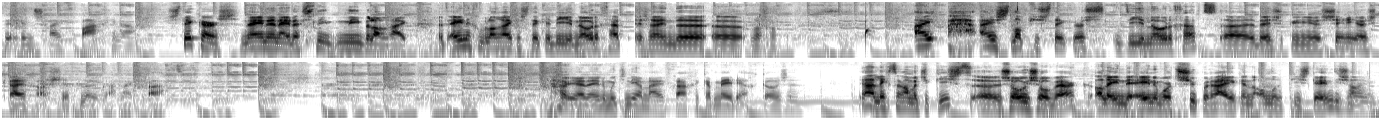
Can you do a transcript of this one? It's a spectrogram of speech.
de inschrijfpagina. Stickers! Nee, nee, nee, dat is niet, niet belangrijk. Het enige belangrijke sticker die je nodig hebt zijn de... wacht, ijslapje stickers die je nodig hebt. Uh, deze kun je serieus krijgen als je het leuk aan mij vraagt. Oh ja, nee, dat moet je niet aan mij vragen. Ik heb media gekozen. Ja, ligt eraan wat je kiest. Uh, sowieso werk. Alleen de ene wordt super rijk en de andere kiest game design.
